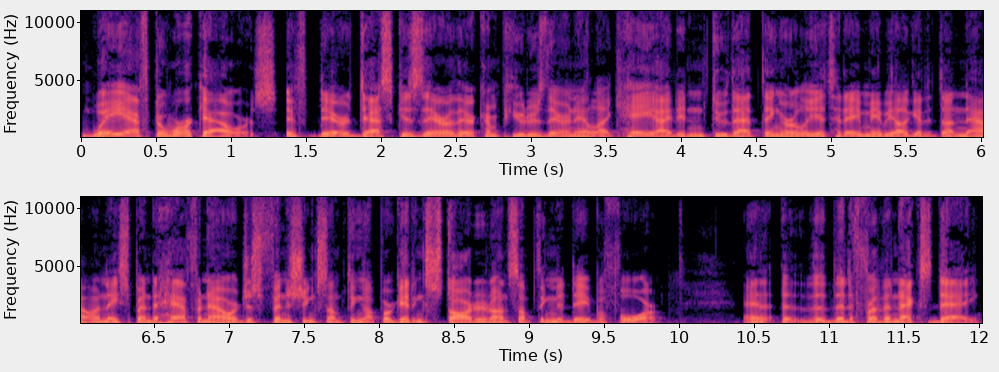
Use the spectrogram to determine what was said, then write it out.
way after work hours. If their desk is there, their computer's there, and they're like, hey, I didn't do that thing earlier today. Maybe I'll get it done now. And they spend a half an hour just finishing something up or getting started on something the day before and uh, the, the, for the next day.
